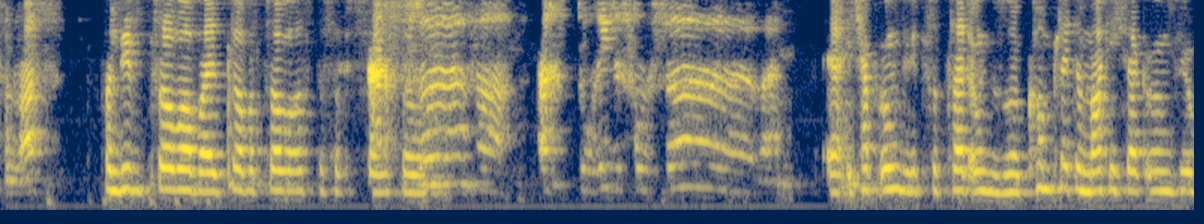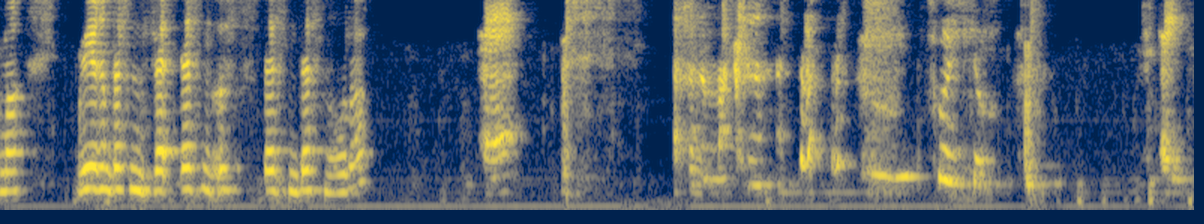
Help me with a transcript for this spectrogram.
Von was? Von diesem Server, weil Server Server ist, deshalb ist Ach, Server Server. Ach, du redest vom Server. Ja, ich habe irgendwie zurzeit irgendwie so eine komplette Marke. Ich sag irgendwie immer, währenddessen dessen ist es dessen dessen, oder? Hä? Hast du eine Macke? Soll ich auch. Ey.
